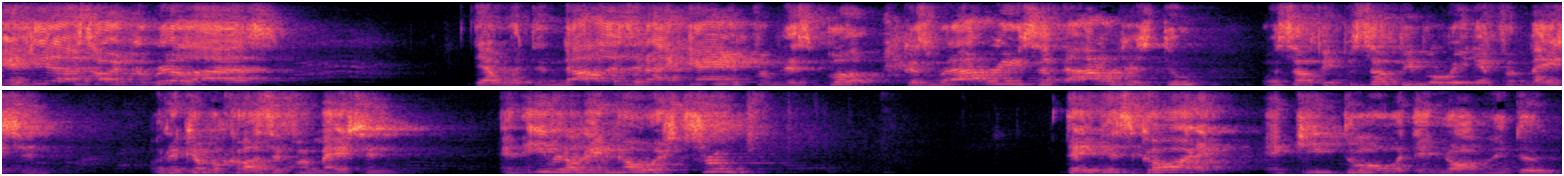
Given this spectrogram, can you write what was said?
And then I started to realize that with the knowledge that I gained from this book, because when I read something, I don't just do what some people, some people read information or they come across information, and even though they know it's true, they discard it and keep doing what they normally do.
